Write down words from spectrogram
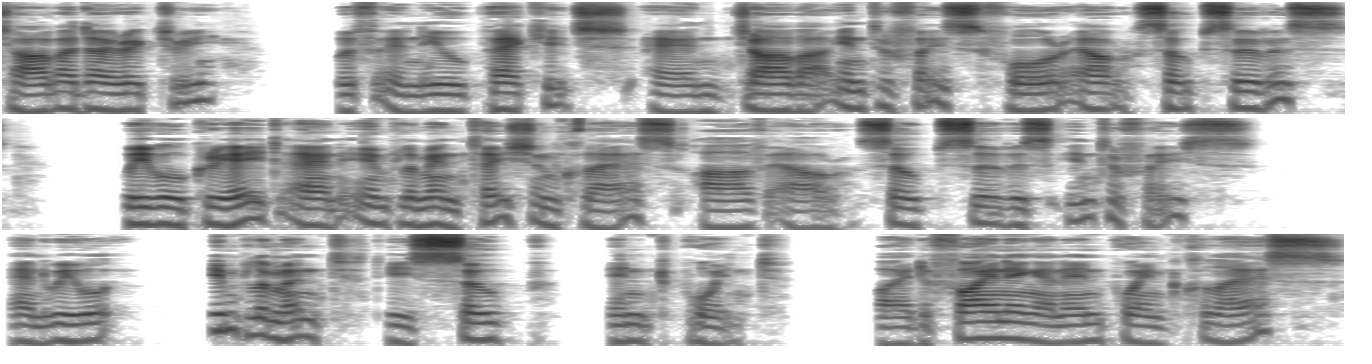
Java directory with a new package and Java interface for our SOAP service. We will create an implementation class of our SOAP service interface and we will implement the SOAP endpoint. By defining an endpoint class,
